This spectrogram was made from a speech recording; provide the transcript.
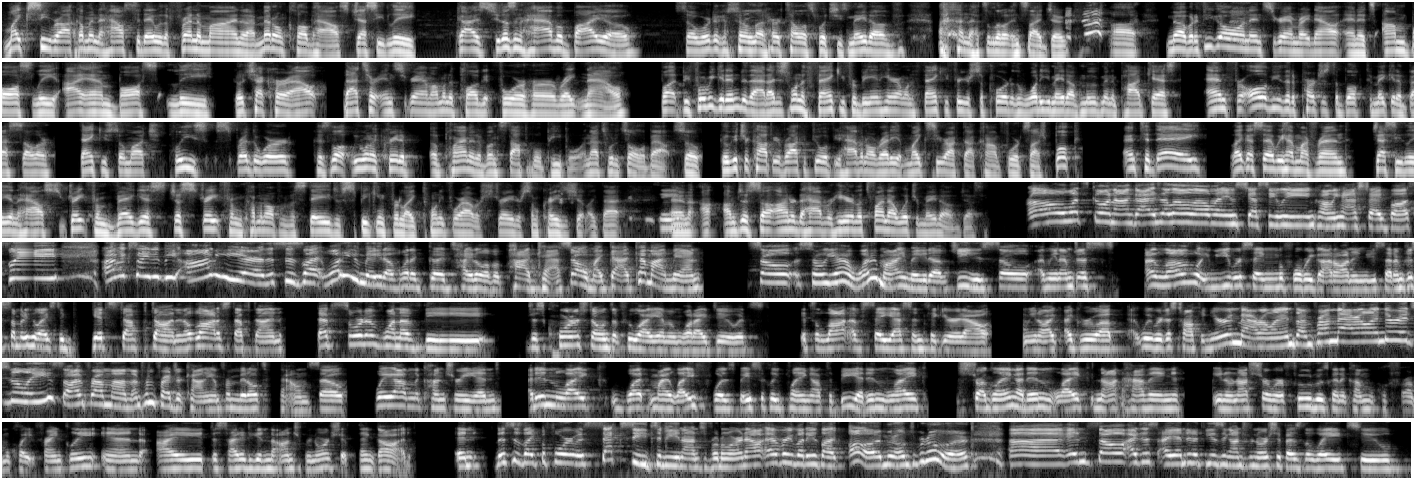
Mike C. Rock. I'm in the house today with a friend of mine that I met on Clubhouse, Jessie Lee. Guys, she doesn't have a bio, so we're just going to let her tell us what she's made of. and that's a little inside joke. Uh, no, but if you go on Instagram right now and it's I'm Boss Lee, I am Boss Lee, go check her out. That's her Instagram. I'm going to plug it for her right now. But before we get into that, I just want to thank you for being here. I want to thank you for your support of the What Are You Made Of movement and podcast. And for all of you that have purchased the book to make it a bestseller, thank you so much. Please spread the word because look, we want to create a, a, planet of unstoppable people, and that's what it's all about. So go get your copy of Rocket Fuel if you haven't already at mikecroc.com forward slash book. And today, like I said, we have my friend Jessie Lee in the house, straight from Vegas, just straight from coming off of a stage of speaking for like 24 hours straight or some crazy shit like that. And I, am just uh, honored to have her here. Let's find out what you're made of, Jessie. Oh, what's going on, guys? Hello, hello. My name is Jessie Lee and call me hashtag boss Lee. I'm excited to be on here. This is like, what are you made of? What a good title of a podcast. Oh my God. Come on, man. So, so yeah, what am I made of? Geez. So, I mean, I'm just, I love what you were saying before we got on, and you said I'm just somebody who likes to get stuff done and a lot of stuff done. That's sort of one of the just cornerstones of who I am and what I do. It's it's a lot of say yes and figure it out. You know, I, I grew up. We were just talking. You're in Maryland. I'm from Maryland originally, so I'm from um, I'm from Frederick County. I'm from Middletown, so way out in the country. And I didn't like what my life was basically playing out to be. I didn't like struggling. I didn't like not having, you know, not sure where food was going to come from, quite frankly. And I decided to get into entrepreneurship. Thank God. And this is like before it was sexy to be an entrepreneur. Now everybody's like, oh, I'm an entrepreneur. Uh, and so I just, I ended up using entrepreneurship as the way to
